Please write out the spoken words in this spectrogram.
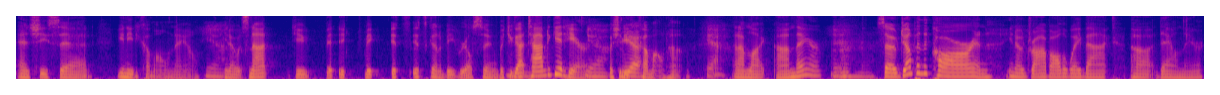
and she said, "You need to come on now. Yeah. You know, it's not you. It, it, it it's it's going to be real soon, but you got time to get here. Mm-hmm. Yeah. But you need Yeah. to come on home." Yeah. And I'm like, I'm there. Yeah. So jump in the car and you know drive all the way back uh, down there.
